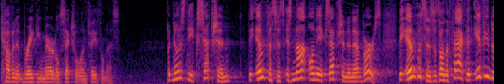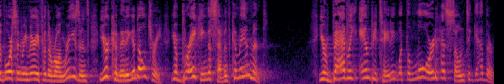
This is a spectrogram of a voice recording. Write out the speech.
covenant breaking marital sexual unfaithfulness. But notice the exception, the emphasis is not on the exception in that verse. The emphasis is on the fact that if you divorce and remarry for the wrong reasons, you're committing adultery. You're breaking the seventh commandment. You're badly amputating what the Lord has sewn together.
